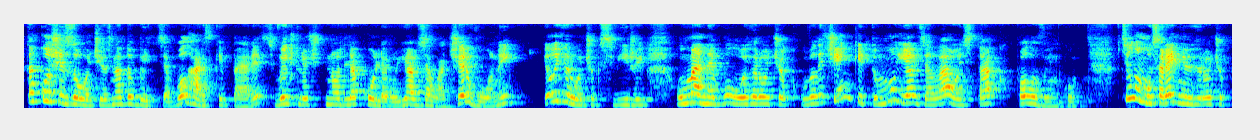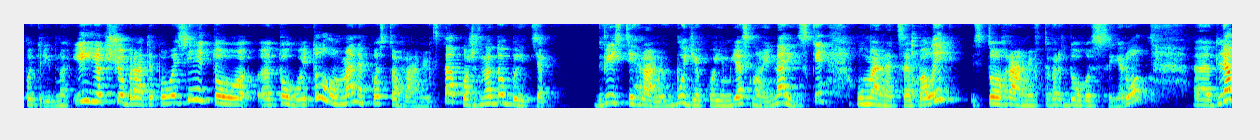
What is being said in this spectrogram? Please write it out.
Також із овочів знадобиться болгарський перець, виключно для кольору я взяла червоний і огірочок свіжий. У мене був огірочок величенький, тому я взяла ось так половинку. В цілому середній огірочок потрібно. І якщо брати по вазі, то е, того і того у мене по 100 грамів. Також знадобиться 200 грамів будь-якої м'ясної нарізки. У мене це балик, 100 грамів твердого сиру. Е, Для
